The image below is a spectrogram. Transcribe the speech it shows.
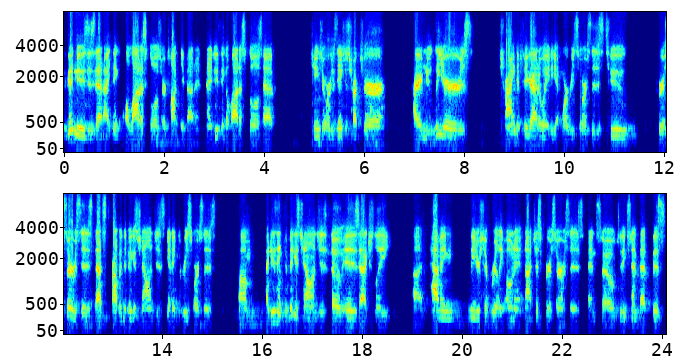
The good news is that I think a lot of schools are talking about it. And I do think a lot of schools have changed their organization structure, hired new leaders, trying to figure out a way to get more resources to career services. That's probably the biggest challenge is getting the resources. Um, I do think the biggest challenge is, though, is actually uh, having leadership really own it, not just career services. And so, to the extent that this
